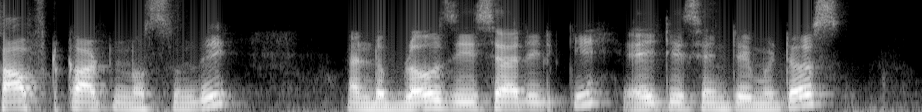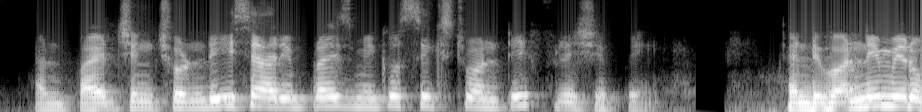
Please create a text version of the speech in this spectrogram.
సాఫ్ట్ కాటన్ వస్తుంది. అండ్ బ్లౌజ్ ఈ శారీకి ఎయిటీ సెంటీమీటర్స్. అండ్ పైచింగ్ చూడండి ఈ శారీ ప్రైస్ మీకు six twenty free shipping. And ఇవన్నీ మీరు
